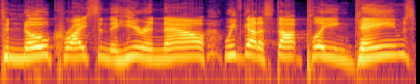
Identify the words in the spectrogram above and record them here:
To know Christ in the here and now, we've got to stop playing games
